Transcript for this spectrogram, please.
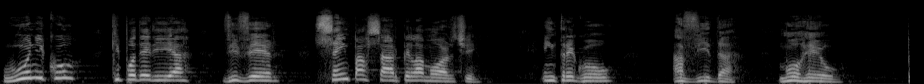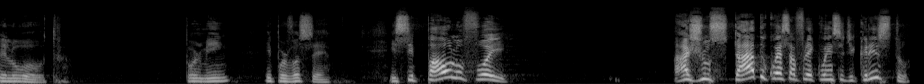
o único que poderia viver sem passar pela morte, entregou a vida, morreu pelo outro. Por mim e por você. E se Paulo foi ajustado com essa frequência de Cristo,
